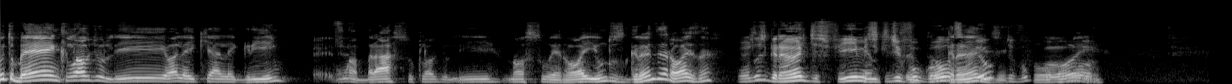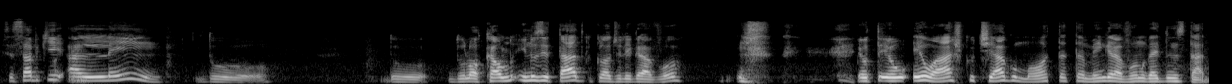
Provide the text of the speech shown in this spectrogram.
Muito bem, Cláudio Lee. Olha aí que alegria, hein? Um abraço, Cláudio Lee, nosso herói e um dos grandes heróis, né? Um dos grandes filmes que divulgou, grande, viu? Divulgou. foi. Você sabe que além do, do do local inusitado que o Claudio Lee gravou, eu, eu, eu acho que o Thiago Mota também gravou no lugar inusitado.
